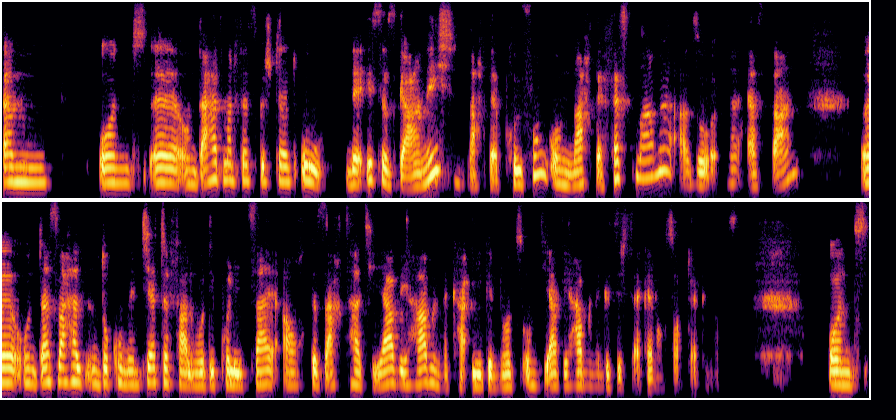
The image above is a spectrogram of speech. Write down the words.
Ähm, und, äh, und da hat man festgestellt, oh, der ist es gar nicht nach der Prüfung und nach der Festnahme, also ne, erst dann. Äh, und das war halt ein dokumentierter Fall, wo die Polizei auch gesagt hat, ja, wir haben eine KI genutzt und ja, wir haben eine Gesichtserkennungssoftware genutzt. Und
